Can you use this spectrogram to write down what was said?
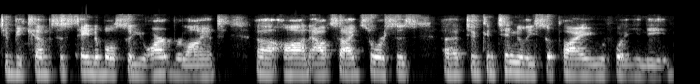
to become sustainable so you aren't reliant on outside sources to continually supply you with what you need?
